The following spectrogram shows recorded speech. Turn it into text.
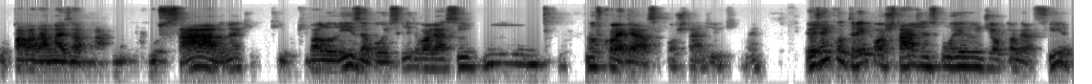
um paladar mais aguçado, né? Que, que, que, valoriza a boa escrita, vai olhar assim, hum, não ficou legal essa postagem aqui, né? Eu já encontrei postagens com erro de ortografia,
